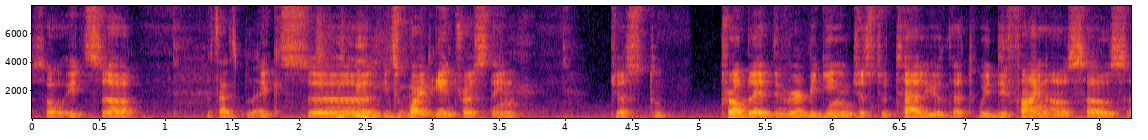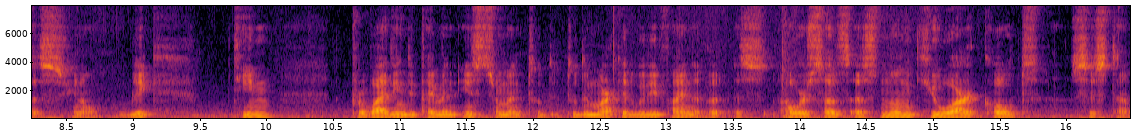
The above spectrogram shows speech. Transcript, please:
so it's uh, Besides Blik. It's uh, it's quite interesting, just to probably at the very beginning, just to tell you that we define ourselves as you know Blik team, providing the payment instrument to the, to the market. We define as ourselves as non QR code system.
